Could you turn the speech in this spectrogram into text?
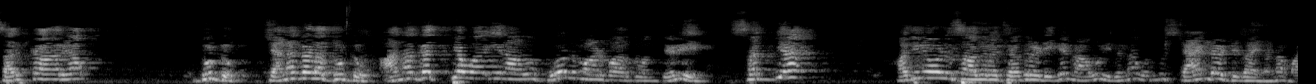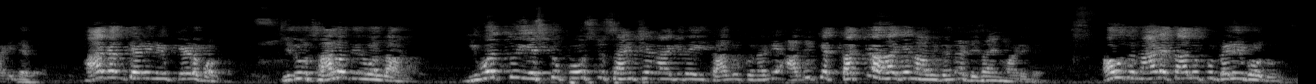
ಸರ್ಕಾರ ದುಡ್ಡು, ಜನಗಳ ದುಡ್ಡು ಅನಗತ್ಯವಾಗಿ ನಾವು ಫೋನ್ ಮಾಡಬಾರ್ದು ಅಂತೇಳಿ ಸದ್ಯ ಹದಿನೇಳು ಸಾವಿರ ಚದರಡಿಗೆ ನಾವು ಇದನ್ನ ಒಂದು ಸ್ಟ್ಯಾಂಡರ್ಡ್ ಡಿಸೈನ್ ಅನ್ನ ಮಾಡಿದ್ದೇವೆ. ಹಾಗಂತೇಳಿ ನೀವು ಕೇಳಬಹುದು. ಇದು ಸಾಲೋದಿಲ್ವಲ್ಲ ಇವತ್ತು ಎಷ್ಟು ಪೋಸ್ಟ್ ಸ್ಯಾಂಕ್ಷನ್ ಆಗಿದೆ ಈ ತಾಲೂಕಿನಲ್ಲಿ, ಅದಕ್ಕೆ ತಕ್ಕ ಹಾಗೆ ನಾವು ಇದನ್ನ ಡಿಸೈನ್ ಮಾಡಿದೆ. ಹೌದು, ನಾಳೆ ತಾಲೂಕು ಬೆಳಿಬಹುದು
